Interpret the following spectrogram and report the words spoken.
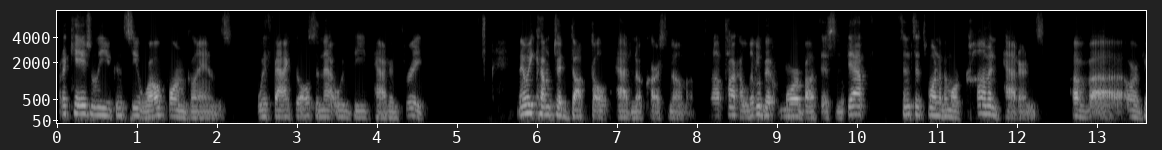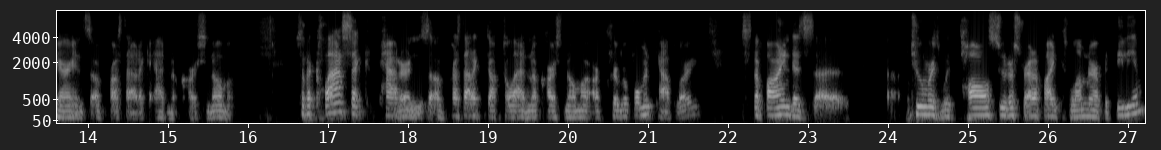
but occasionally you can see well-formed glands with vacuoles, and that would be pattern three. Then we come to ductal adenocarcinoma. I'll talk a little bit more about this in depth since it's one of the more common patterns of uh, or variants of prostatic adenocarcinoma. So the classic patterns of prostatic ductal adenocarcinoma are cribriform and papillary. It's defined as uh, tumors with tall pseudostratified columnar epithelium,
